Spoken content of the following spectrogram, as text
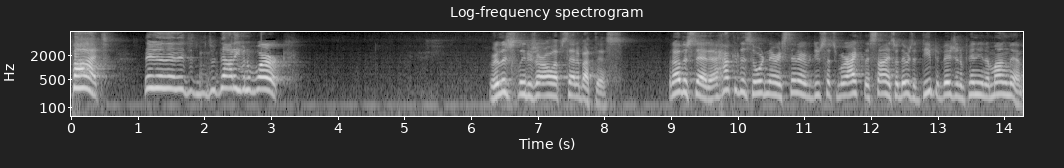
But, it's not even work. Religious leaders are all upset about this. But others said, uh, How could this ordinary sinner do such miraculous signs? So there was a deep division of opinion among them.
